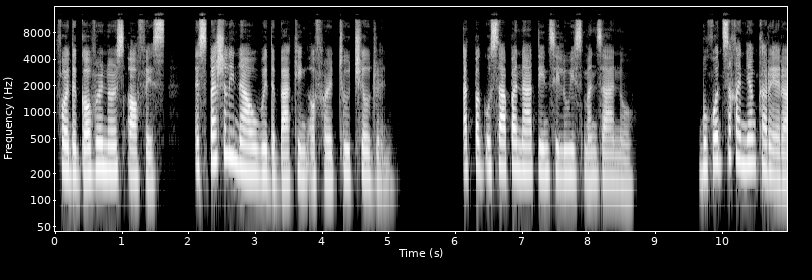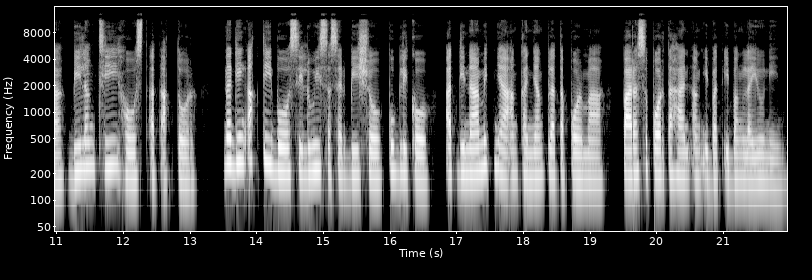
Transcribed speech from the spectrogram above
for the governor's office, especially now with the backing of her two children. At pag-usapan natin si Luis Manzano. Bukod sa kanyang karera bilang TV host at aktor, naging aktibo si Luis sa serbisyo publiko at ginamit niya ang kanyang plataporma para suportahan ang iba't ibang layunin.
